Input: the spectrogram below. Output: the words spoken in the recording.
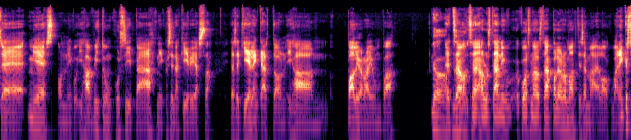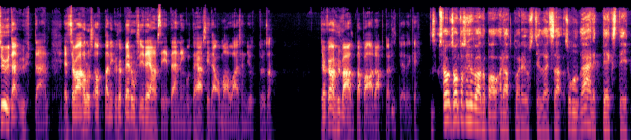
se mies on niinku ihan vitun kusipää niinku siinä kirjassa, ja se kielenkäyttö on ihan paljon rajumpaa. Joo, Et se, joo. se halusi tehdä, niinku, Kuosma halusi tehdä paljon romanttisemman elokuvan, enkä syytä yhtään. Et se vaan halusi ottaa niinku, se perusidean siitä ja niinku, tehdä siitä omanlaisen juttunsa. Joka on hyvä tapa adaptoida tietenkin. se, on, se on tosi hyvä tapa adaptoida just sillä, että sä, sulla on lähdeteksti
